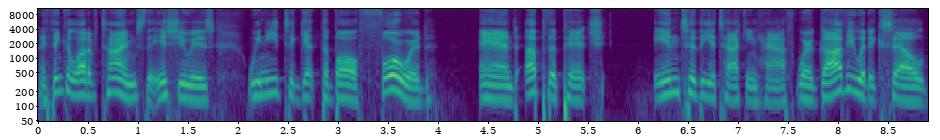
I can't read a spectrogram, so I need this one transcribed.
And I think a lot of times the issue is we need to get the ball forward and up the pitch into the attacking half where Gavi would excel,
